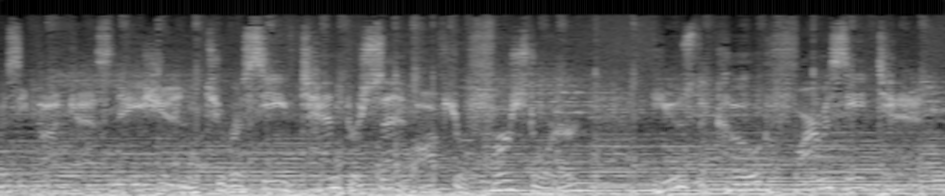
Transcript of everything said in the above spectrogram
Pharmacy Podcast Nation to receive 10% off your first order. Use the code PHARMACY10.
